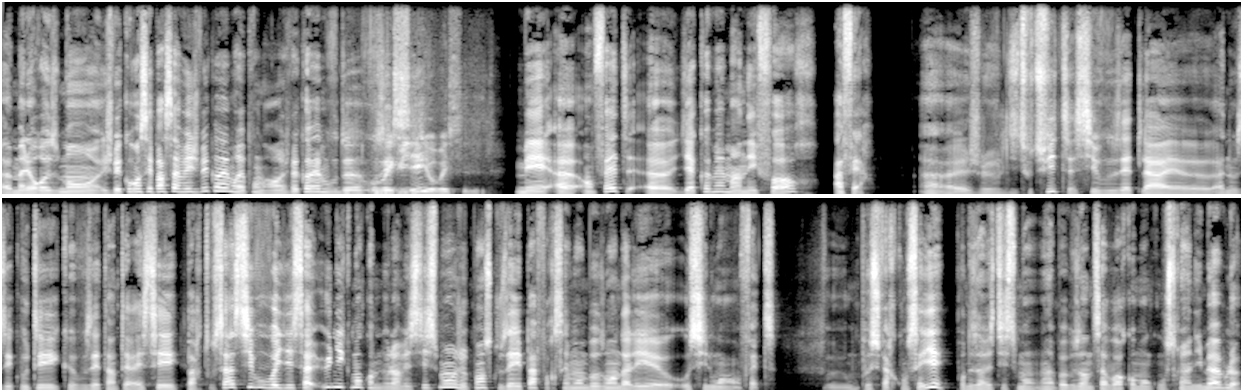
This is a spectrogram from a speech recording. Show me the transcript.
Euh, malheureusement, euh, je vais commencer par ça, mais je vais quand même répondre. hein. Je vais quand même vous, de, on vous va aiguiller. essayer, on va essayer. Mais euh, en fait, il y a quand même un effort à faire. Euh, je le dis tout de suite, si vous êtes là euh, à nous écouter, que vous êtes intéressé par tout ça, si vous voyez ça uniquement comme de l'investissement, je pense que vous n'avez pas forcément besoin d'aller euh, aussi loin en fait. Euh, on peut se faire conseiller pour des investissements. On n'a pas besoin de savoir comment on construit un immeuble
